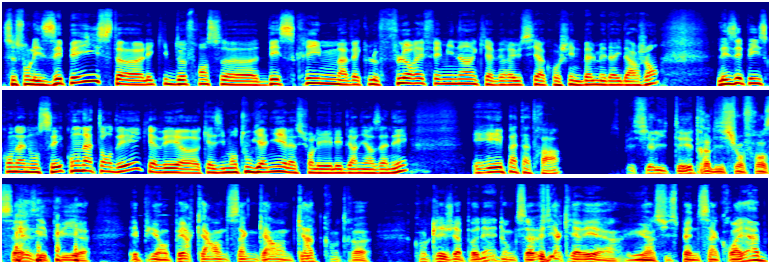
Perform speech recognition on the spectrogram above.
Ce sont les épéistes, l'équipe de France d'escrime avec le fleuret féminin qui avait réussi à accrocher une belle médaille d'argent. Les épéistes qu'on annonçait, qu'on attendait, qui avaient quasiment tout gagné là sur les dernières années. Et patatras. Spécialité, tradition française, et puis, euh, et puis on perd 45-44 contre, contre les Japonais. Donc ça veut dire qu'il y avait eu un suspense incroyable,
